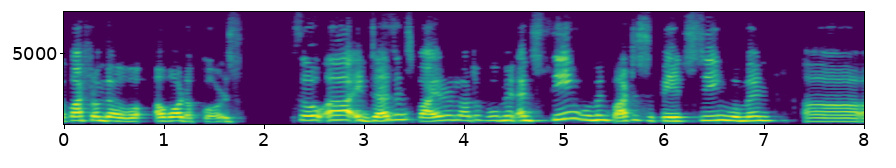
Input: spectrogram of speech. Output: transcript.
apart from the award, of course. So uh, it does inspire a lot of women, and seeing women participate, seeing women uh,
